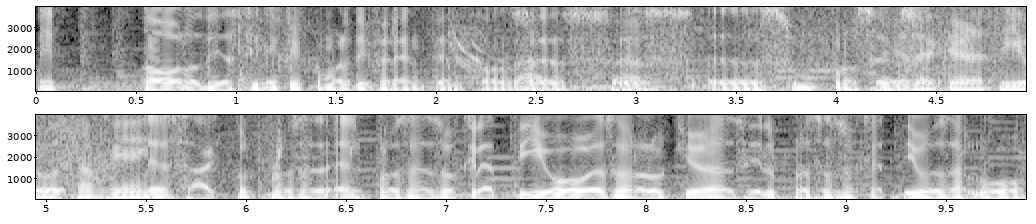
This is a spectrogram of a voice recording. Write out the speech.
y todos los días tienen que comer diferente entonces Claro, claro. Es, es un proceso ser creativo también. exacto el proceso, el proceso creativo eso era lo que iba a decir el proceso creativo es algo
